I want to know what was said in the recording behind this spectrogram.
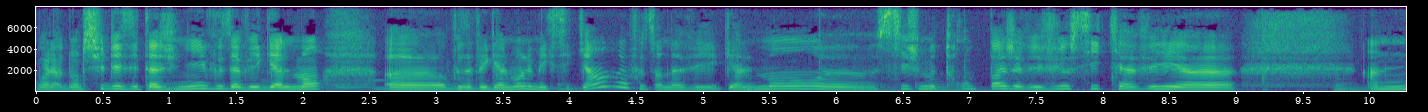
Voilà, dans le sud des États-Unis, vous avez également, vous avez également le Mexicain. Vous en avez également, si je me trompe pas, j'avais vu aussi qu'il y avait un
